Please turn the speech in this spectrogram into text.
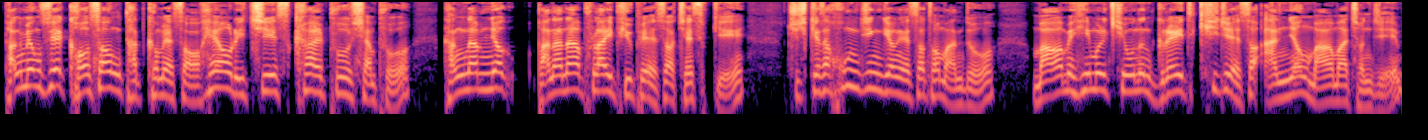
박명수의 거성닷컴에서 헤어 리치 스칼프 샴푸, 강남역 바나나 플라이 뷔페에서 제습기, 주식회사 홍진경에서 더 만두, 마음의 힘을 키우는 그레이트 키즈에서 안녕 마음아 전집,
